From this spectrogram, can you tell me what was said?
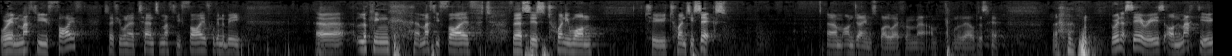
We're in Matthew 5. So if you want to turn to Matthew 5, we're going to be uh, looking at Matthew 5, verses 21 to 26. Um, I'm James, by the way, from uh, I'm one of the elders here. We're in a series on Matthew,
